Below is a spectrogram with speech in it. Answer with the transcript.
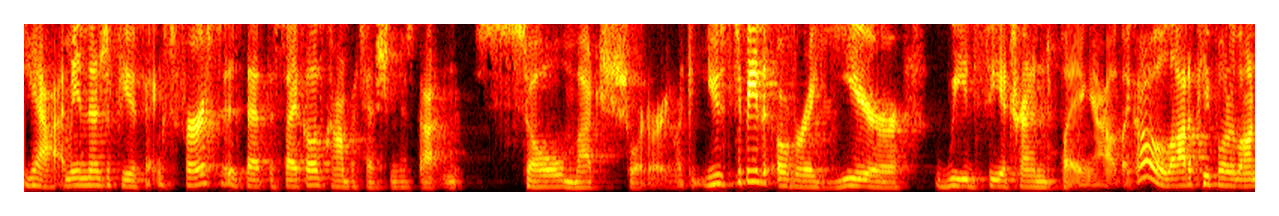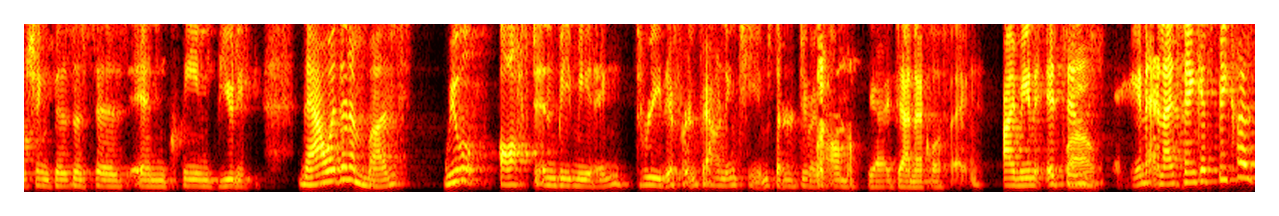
Yeah, I mean, there's a few things. First is that the cycle of competition has gotten so much shorter. Like it used to be that over a year, we'd see a trend playing out. Like, oh, a lot of people are launching businesses in clean beauty. Now, within a month, we will often be meeting three different founding teams that are doing almost the identical thing. I mean, it's wow. insane. And I think it's because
